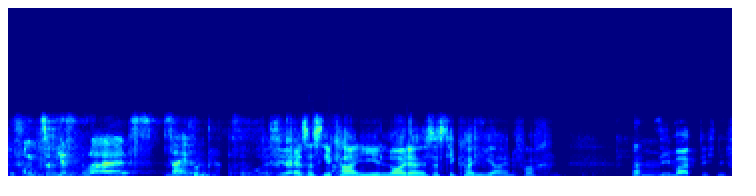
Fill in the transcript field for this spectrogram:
Du funktionierst nur als Seifenblase, Wolfgang. Ja. Es ist die KI. Leute, es ist die KI einfach. Sie mag dich nicht.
